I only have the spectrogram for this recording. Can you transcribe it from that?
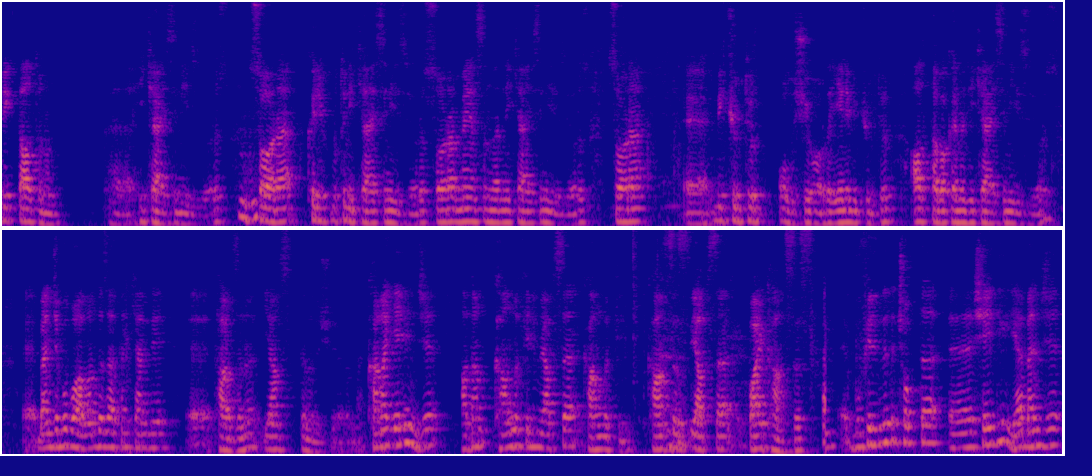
Rick Dalton'un e, hikayesini izliyoruz. Hı hı. Sonra Cliff Booth'un hikayesini izliyoruz. Sonra Manson'ların hikayesini izliyoruz. Sonra bir kültür oluşuyor orada, yeni bir kültür. Alt tabakanın hikayesini izliyoruz. E, bence bu bağlamda zaten kendi e, tarzını yansıttığını düşünüyorum ben. Kana gelince adam kanlı film yapsa kanlı film, kansız yapsa bay kansız. E, bu filmde de çok da e, şey değil ya bence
